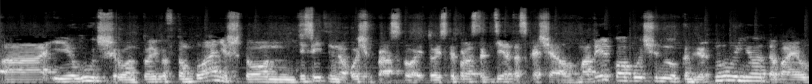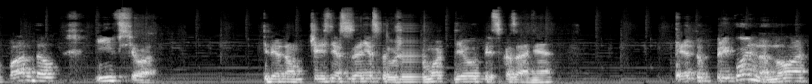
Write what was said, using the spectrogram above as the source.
А, и лучше он только в том плане, что он действительно очень простой. То есть ты просто где-то скачал модельку обученную, конвертнул ее, добавил в бандл, и все. Тебе там через несколько, за несколько уже можешь делать предсказания. Это прикольно, но,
